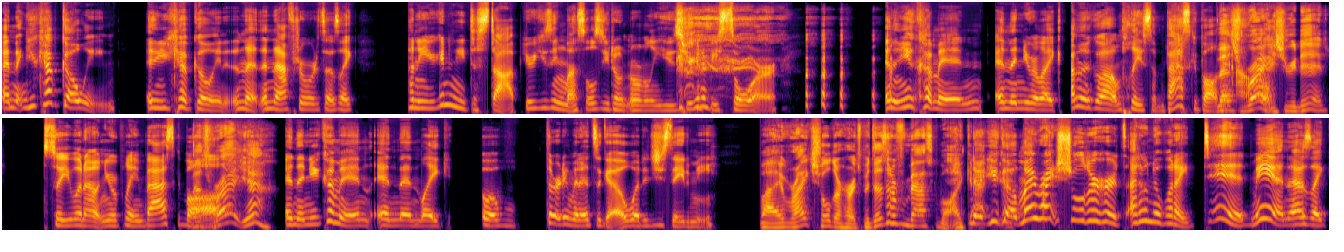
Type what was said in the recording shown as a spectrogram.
and you kept going, and you kept going, and then and afterwards, I was like, "Honey, you're gonna need to stop. You're using muscles you don't normally use. You're gonna be sore." And then you come in, and then you were like, "I'm gonna go out and play some basketball." That's now." right. I sure did. So you went out and you were playing basketball. That's right. Yeah. And then you come in, and then like oh, 30 minutes ago, what did you say to me? My right shoulder hurts, but doesn't hurt from basketball. I, No, I- you go, my right shoulder hurts. I don't know what I did. Man, And I was like,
